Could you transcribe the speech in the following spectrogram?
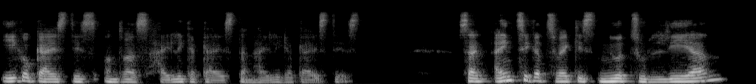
Ego-Geist ist und was Heiliger Geist, ein Heiliger Geist ist. Sein einziger Zweck ist nur zu lehren,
